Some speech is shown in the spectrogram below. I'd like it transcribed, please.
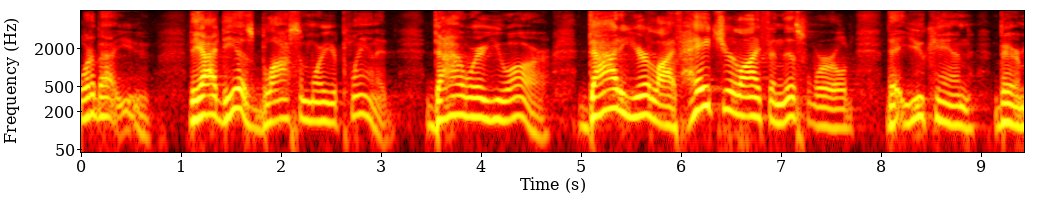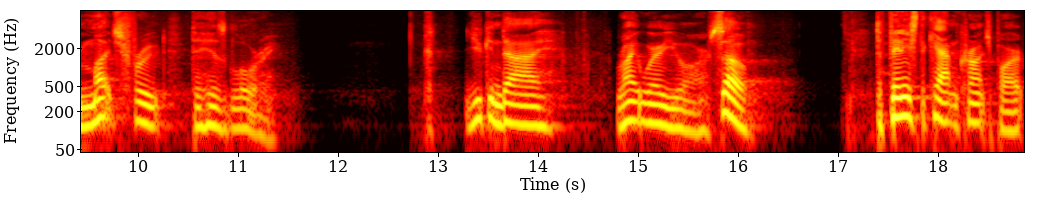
What about you? The idea is blossom where you're planted. Die where you are. Die to your life. Hate your life in this world that you can bear much fruit to His glory. You can die right where you are. So, to finish the Captain Crunch part,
